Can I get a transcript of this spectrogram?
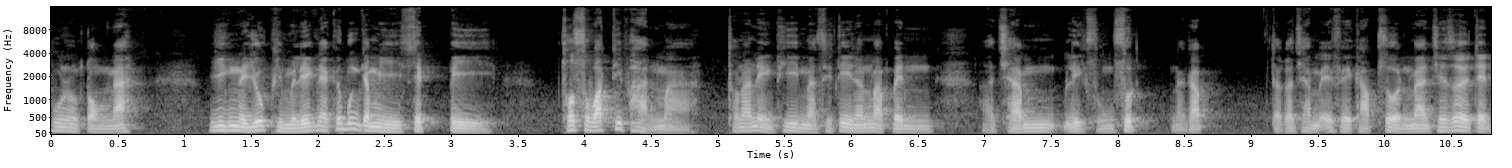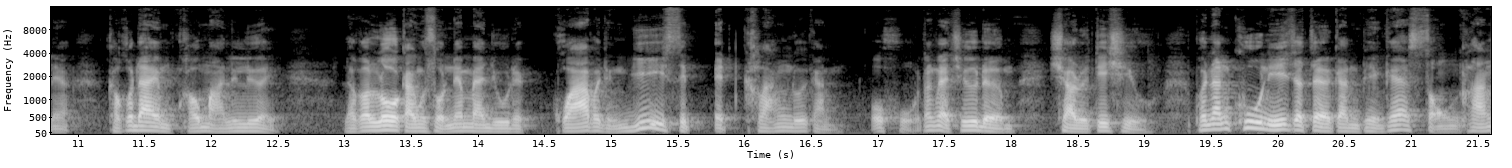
พูดตรงๆนะ ยิ่งในยุคพรีเมียร์ลีกเนี่ยก็เพิ่งจะมี 10 ปี ทศวรรษที่ผ่านมา ท่านั้นเองที่แมนซิตี้นั้นมาเป็นแชมป์ลีกสูงสุดนะครับแต่ก็แชมป์ FA ครับส่วนแมนเชสเตอร์ยูเต็ดเนี่ยเขาก็ได้เขามาเรื่อยๆ แล้วก็โลกการกุศลเนี่ยแมนยูเนี่ยคว้าไปถึง 21 ครั้งด้วยกัน โอ้โห ตั้งแต่ชื่อเดิม Charity Shield เพราะนั้นคู่นี้จะเจอกันเพียงแค่ 2 ครั้ง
